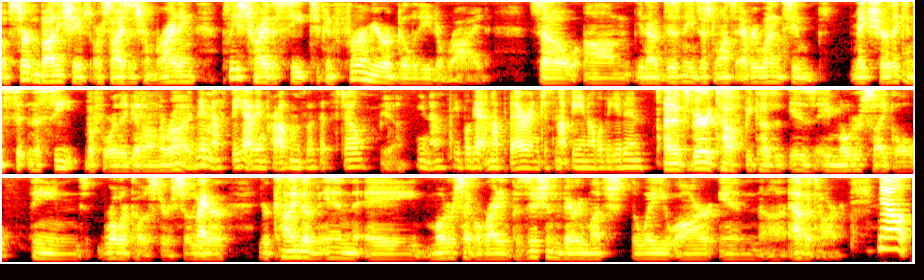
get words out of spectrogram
of certain body shapes or sizes from riding. Please try the seat to confirm your ability to ride. So, um, you know, Disney just wants everyone to make sure they can sit in the seat before they get on the ride. They must be having problems with it still. Yeah. You know, people getting up there and just not being able to get in. and it's very tough because it is a motorcycle themed roller coaster so Right. you're you're kind of in a motorcycle riding position very much the way you are in uh, avatar Now,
